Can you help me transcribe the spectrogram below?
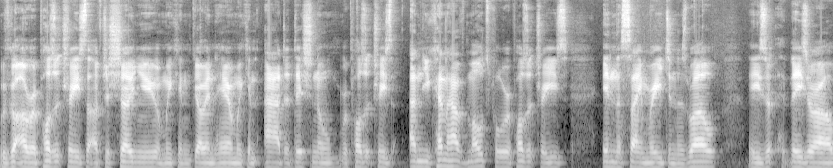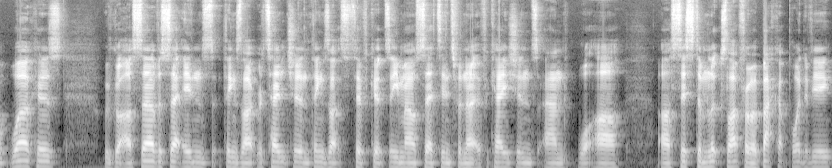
We've got our repositories that I've just shown you and we can go in here and we can add additional repositories and you can have multiple repositories in the same region as well. These are, these are our workers We've got our server settings, things like retention, things like certificates, email settings for notifications, and what our our system looks like from a backup point of view.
